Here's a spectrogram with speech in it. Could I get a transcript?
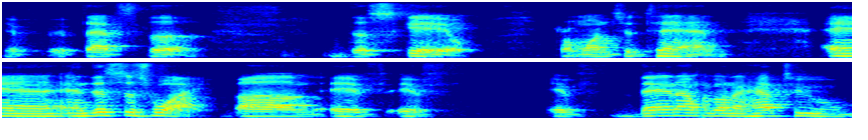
If if that's the the scale from one to ten and and this is why um, if if if then I'm going to have to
